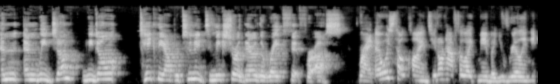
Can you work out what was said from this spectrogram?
And and we jump we don't take the opportunity to make sure they're the right fit for us. Right. I always tell clients, you don't have to like me, but you really need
